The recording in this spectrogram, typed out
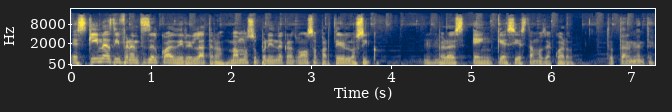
esquinas diferentes del cuadrilátero. Vamos suponiendo que nos vamos a partir el hocico. Pero es en qué sí estamos de acuerdo. Totalmente.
